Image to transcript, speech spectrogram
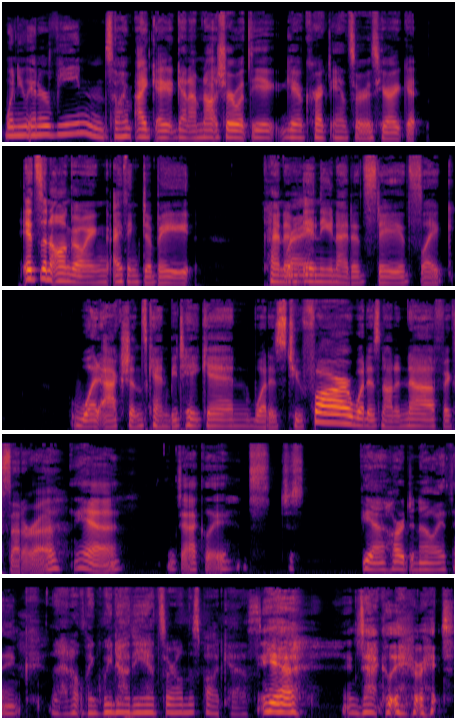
when you intervene. So I'm, I, again, I'm not sure what the you know, correct answer is here. I get it's an ongoing, I think, debate kind of Right. in the United States, like what actions can be taken, what is too far, what is not enough, etc. Yeah. Exactly. It's just yeah, hard to know. I think. I don't think we know the answer on this podcast. Yeah. Exactly. Right.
